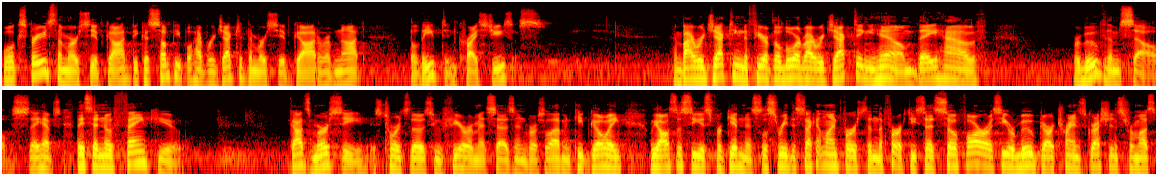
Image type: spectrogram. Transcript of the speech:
will experience the mercy of God because some people have rejected the mercy of God or have not believed in Christ Jesus. And by rejecting the fear of the Lord, by rejecting Him, they have removed themselves. They, have, they said, No, thank you. God's mercy is towards those who fear him, it says in verse 11. Keep going. We also see his forgiveness. Let's read the second line first and the first. He says, So far as he removed our transgressions from us,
